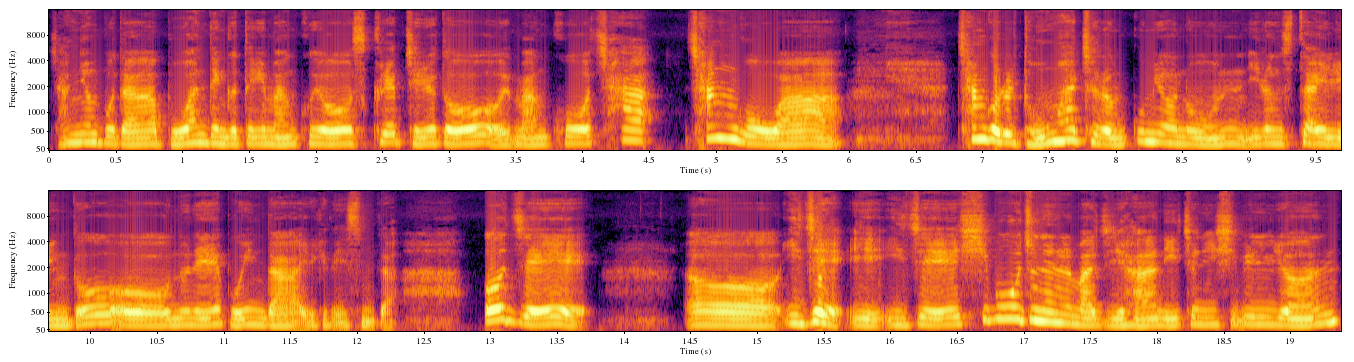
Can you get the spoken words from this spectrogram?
작년보다 보완된 것들이 많고요. 스크랩 재료도 많고, 차, 창고와 창고를 동화처럼 꾸며놓은 이런 스타일링도 어, 눈에 보인다. 이렇게 되어 있습니다. 어제 어, 이제, 예, 이제 15주년을 맞이한 2021년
